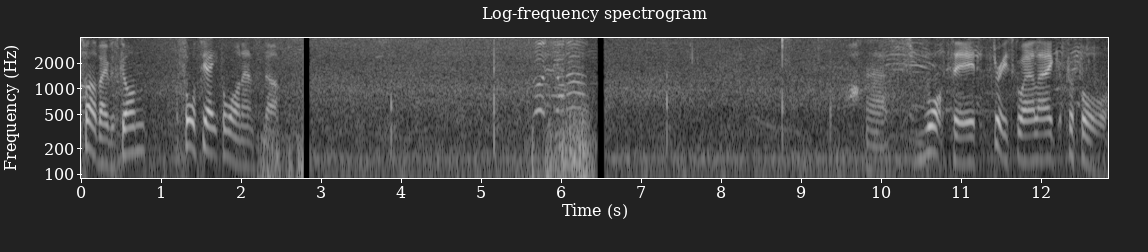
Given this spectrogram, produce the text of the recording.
12 overs gone. 48 for one, Anstar. Uh, swatted three square leg for four.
